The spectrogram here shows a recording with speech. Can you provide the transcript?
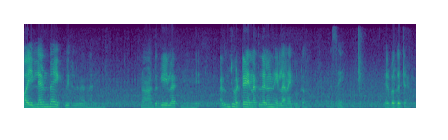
पहिल्यांदा एकवीरला जाणार आहे. हां तर गेलाच नाही. म्हणजे अजून छोटं आहे ना तर त्याला नेला नाही कुठं. असं आहे. तर बघत राहा.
